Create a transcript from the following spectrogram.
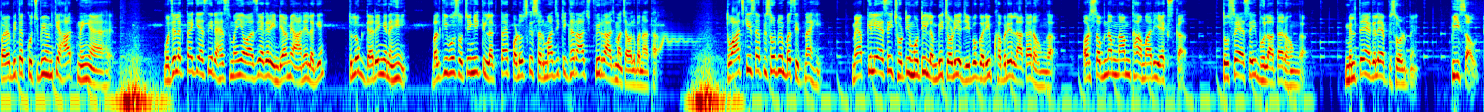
पर अभी तक कुछ भी उनके हाथ नहीं आया है। मुझे लगता है कि ऐसी रहस्यमयी आवाज़ें अगर इंडिया में आने लगे तो लोग डरेंगे नहीं। बल्कि वो सोचेंगे कि लगता है पड़ोस के शर्मा जी के घर आज फिर राजमा चावल बना था। तो आज की इस एपिसोड में बस इतना ही। मैं आपके लिए ऐसे ही छोटी मोटी लंबी, चौड़ी अजीबो गरीब खबरें लाता रहूँगा। और सबनम नाम था हमारी एक्स का तो उसे ऐसे ही भुलाता रहूँगा। मिलते हैं अगले एपिसोड में। पीस आउट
